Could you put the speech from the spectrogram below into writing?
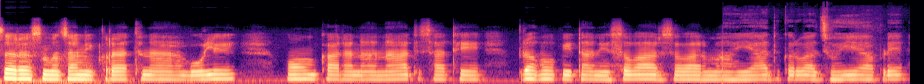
સરસ મજાની પ્રાર્થના બોલી ઓમકારના નાદ સાથે પ્રભુ પિતાને સવાર સવારમાં યાદ કરવા જોઈએ આપણે.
